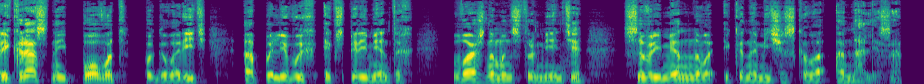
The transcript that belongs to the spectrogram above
Прекрасный повод поговорить о полевых экспериментах, важном инструменте – современного экономического анализа.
